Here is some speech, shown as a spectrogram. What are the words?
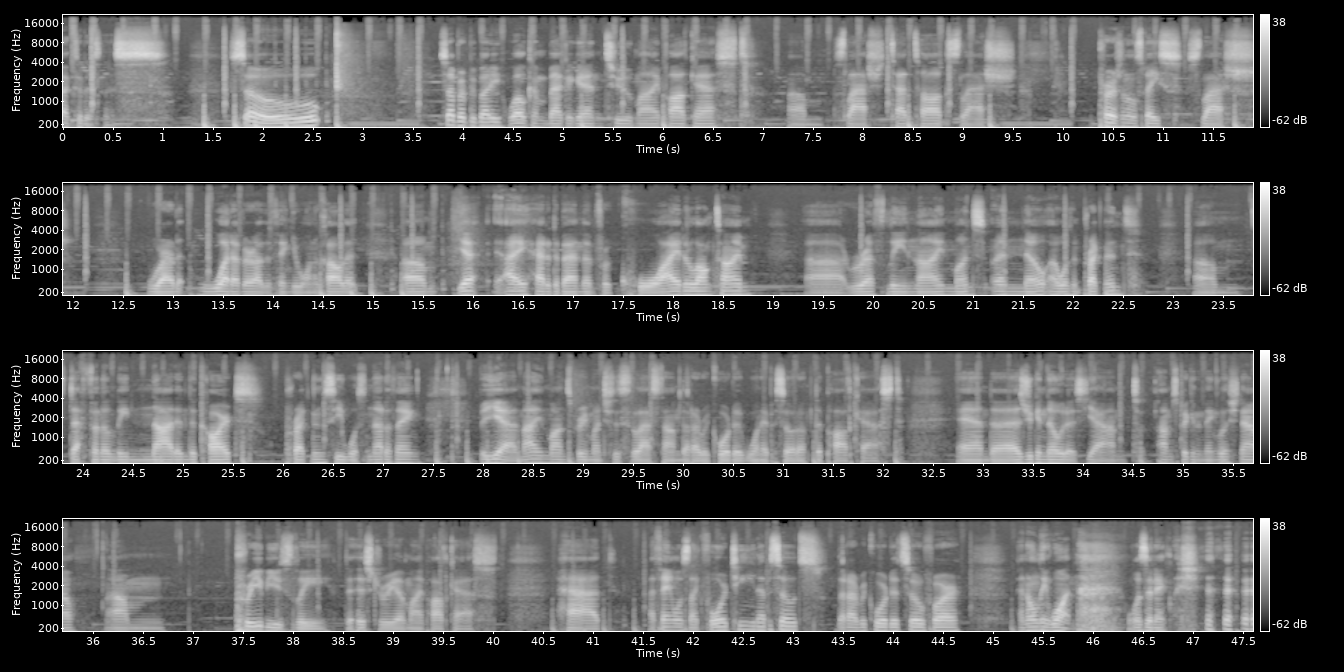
back to business. So, what's up, everybody? Welcome back again to my podcast um, slash TED Talk slash personal space slash whatever other thing you want to call it. Um, yeah, I had it abandoned for quite a long time, uh, roughly nine months. And no, I wasn't pregnant. Um, definitely not in the cards. Pregnancy was not a thing. But yeah, nine months pretty much is the last time that I recorded one episode of the podcast. And uh, as you can notice, yeah, I'm, t- I'm speaking in English now. Um, previously, the history of my podcast had, I think it was like 14 episodes that I recorded so far, and only one was in English.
